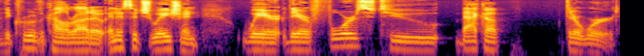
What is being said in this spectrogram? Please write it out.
the crew of the Colorado in a situation where they're forced to back up their word.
